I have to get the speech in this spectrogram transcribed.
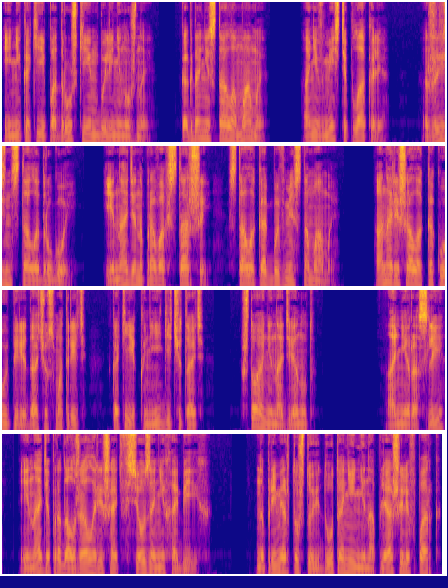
и никакие подружки им были не нужны. Когда не стало мамы, они вместе плакали. Жизнь стала другой. И Надя на правах старшей стала как бы вместо мамы. Она решала, какую передачу смотреть, какие книги читать, что они наденут. Они росли, и Надя продолжала решать все за них обеих. Например, то, что идут они не на пляж или в парк,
